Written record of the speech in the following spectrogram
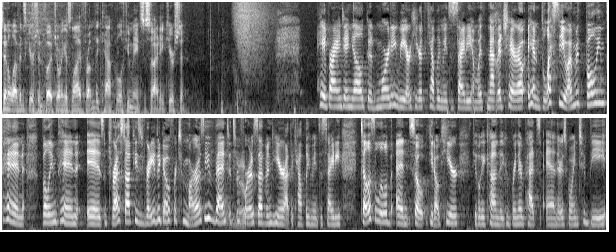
1011's Kirsten Foote joining us live from the Capital Humane Society. Kirsten. Hey, Brian, Danielle, good morning. We are here at the Capital Humane Society. I'm with Matt Machero, and bless you, I'm with Bowling Pin. Bowling Pin is dressed up. He's ready to go for tomorrow's event. It's from 4 to 7 here at the Capital Humane Society. Tell us a little bit, and so, you know, here people can come, they can bring their pets, and there's going to be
